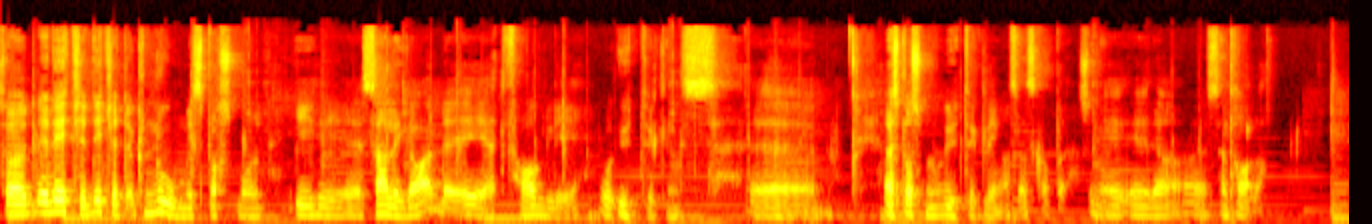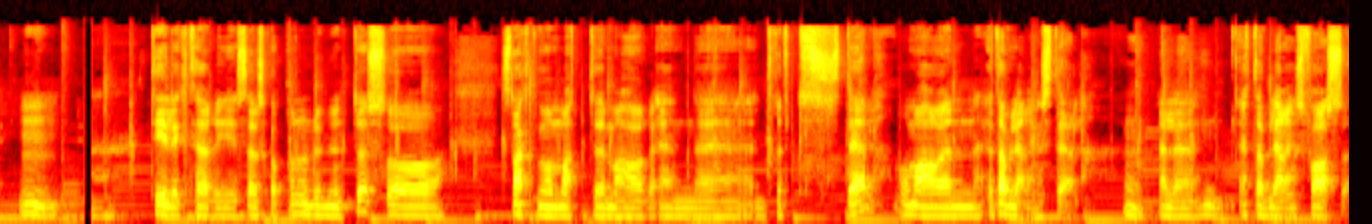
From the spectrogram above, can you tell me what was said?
Så det er, ikke, det er ikke, et økonomisk spørsmål i særlig grad, det er et faglig og utviklings, eh, et spørsmål om utvikling av selskapet som er, er det sentrale. Mm. Tidlig her i selskapet, når du begynte, så snakket vi om at vi har en eh, driftsdel og vi har en etableringsdel. Mm. Eller etableringsfase.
